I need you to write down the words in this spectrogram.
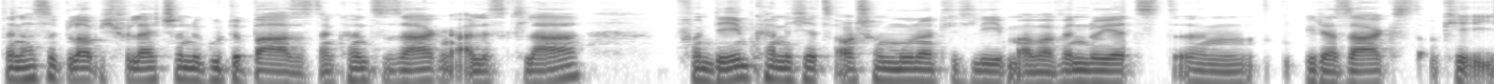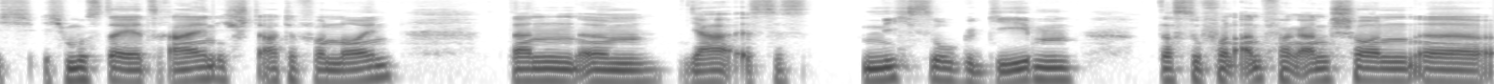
dann hast du, glaube ich, vielleicht schon eine gute Basis. Dann könntest du sagen, alles klar, von dem kann ich jetzt auch schon monatlich leben. Aber wenn du jetzt ähm, wieder sagst, okay, ich, ich muss da jetzt rein, ich starte von neun, dann ähm, ja, ist es nicht so gegeben, dass du von Anfang an schon, äh,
